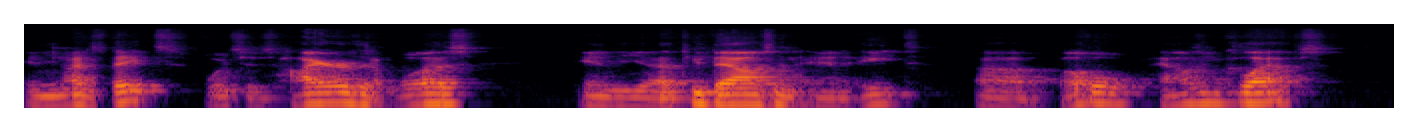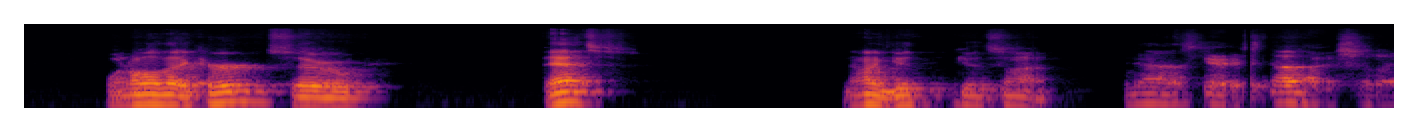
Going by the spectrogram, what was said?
in the United States, which is higher than it was in the uh, 2008 uh, bubble housing collapse when all that occurred. So that's not a good good sign. No, that's scary stuff, actually.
